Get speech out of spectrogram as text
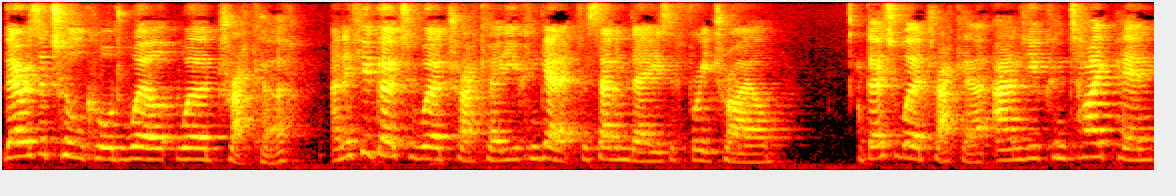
there is a tool called Wordtracker, and if you go to Wordtracker, you can get it for seven days of free trial. Go to Wordtracker and you can type in,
